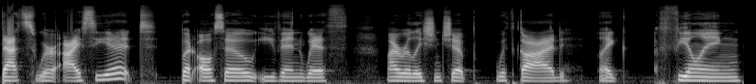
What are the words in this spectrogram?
that's where I see it. But also, even with my relationship with God, like feeling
